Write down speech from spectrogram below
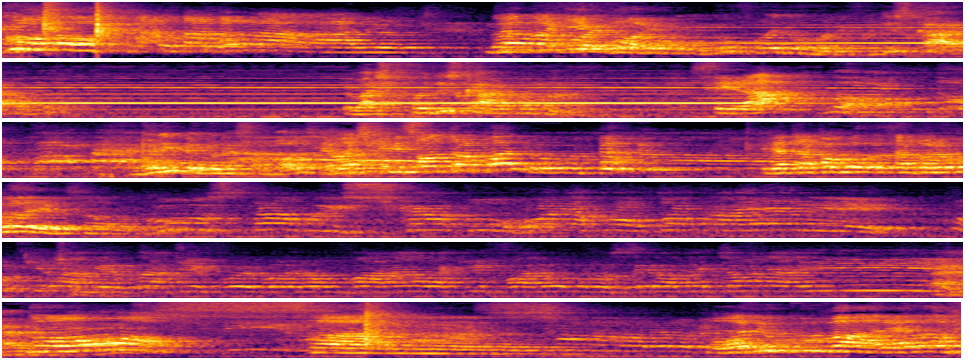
Gol! Não, foi? Não foi do Rony, foi do Scarpa, mano. Eu acho que foi do Scarpa, mano. Será? O Rony pegou nessa bola? Eu acho que ele só atrapalhou. Ele atrapalhou, atrapalhou o goleiro só. Gustavo Scarpa, o Rony apontou pra ele. Porque na verdade foi o goleirão Varela que falhou grosseiramente. Olha aí. É. Nossa, mano. Olha o que o Varela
